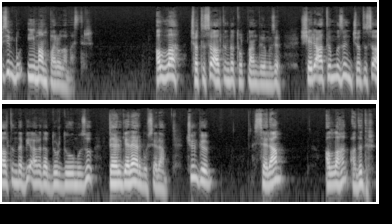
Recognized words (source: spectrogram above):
Bizim bu iman parolamızdır. Allah çatısı altında toplandığımızı, şeriatımızın çatısı altında bir arada durduğumuzu belgeler bu selam. Çünkü selam Allah'ın adıdır.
